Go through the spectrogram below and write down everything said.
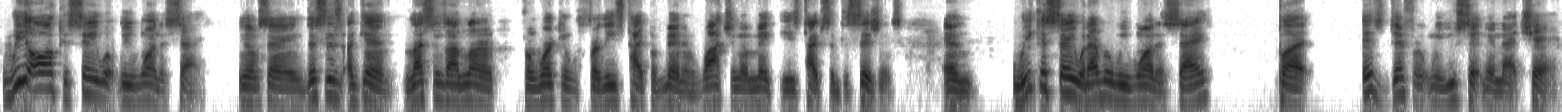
we all can say what we want to say. You know what I'm saying? This is again lessons I learned from working for these type of men and watching them make these types of decisions. And we can say whatever we want to say, but it's different when you're sitting in that chair.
